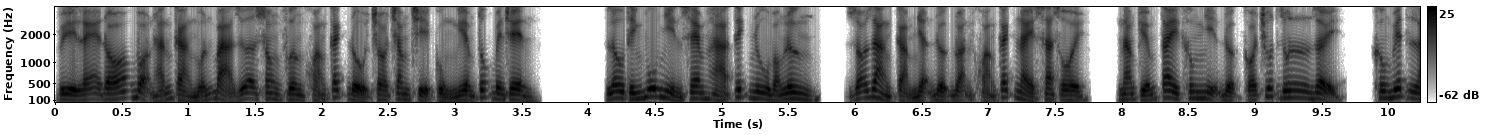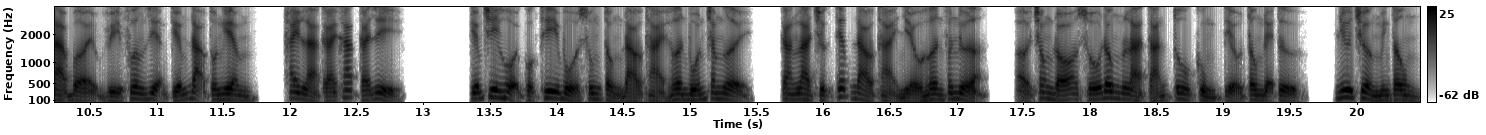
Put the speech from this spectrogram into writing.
vì lẽ đó bọn hắn càng muốn bà giữa song phương khoảng cách đổ cho chăm chỉ cùng nghiêm túc bên trên. Lâu thính vũ nhìn xem hà tích nhu bóng lưng, rõ ràng cảm nhận được đoạn khoảng cách này xa xôi nam kiếm tay không nhịn được có chút run rẩy, không biết là bởi vì phương diện kiếm đạo tôn nghiêm, hay là cái khác cái gì. Kiếm tri hội cuộc thi bổ sung tổng đào thải hơn bốn trăm người, càng là trực tiếp đào thải nhiều hơn phân nửa, ở trong đó số đông là tán tu cùng tiểu tông đệ tử, như trường minh tông,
